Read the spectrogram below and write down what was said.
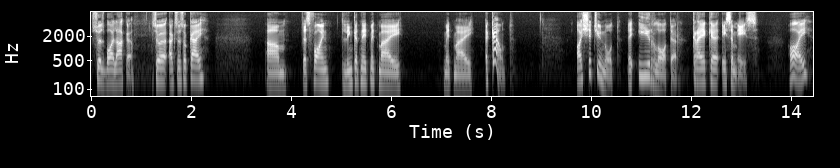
So is baie lekker. So ek sê okay. Um dis fine. Link dit net met my met my account. I shit you not, 'n uur later kry ek 'n SMS. Hi.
